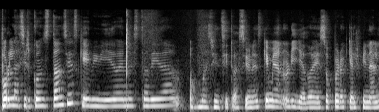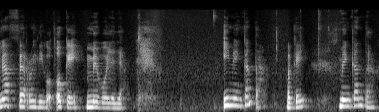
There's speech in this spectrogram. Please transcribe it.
por las circunstancias que he vivido en esta vida, o más bien situaciones que me han orillado a eso, pero que al final me aferro y digo, ok, me voy allá. Y me encanta, ¿ok? Me encanta.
